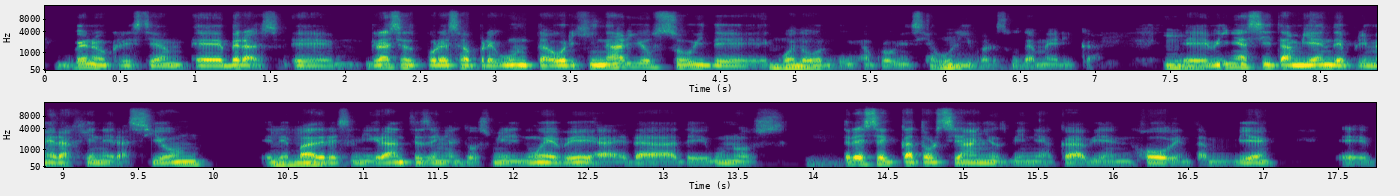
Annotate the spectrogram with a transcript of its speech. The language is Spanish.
Bueno, Cristian, eh, verás, eh, gracias por esa pregunta. Originario soy de Ecuador, de una provincia Bolívar, Sudamérica. Eh, vine así también de primera generación, de padres inmigrantes en el 2009, a edad de unos 13, 14 años vine acá, bien joven también. Eh,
